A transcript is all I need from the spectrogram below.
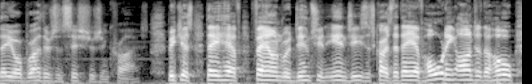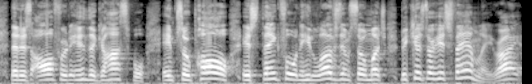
they are brothers and sisters in Christ because they have found redemption in Jesus Christ, that they have holding on to the hope that is offered in the gospel. And so Paul is thankful and he loves them so much because they're his family, right?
